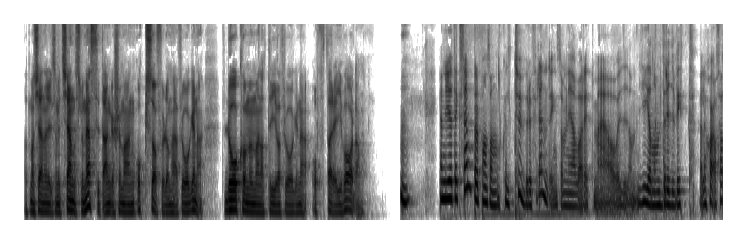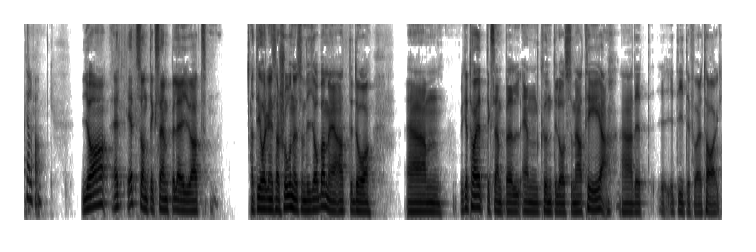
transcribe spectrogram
Att man känner liksom ett känslomässigt engagemang också för de här frågorna. För då kommer man att driva frågorna oftare i vardagen. Mm. Kan du ge ett exempel på en sån kulturförändring som ni har varit med och genomdrivit, eller sjösatt i alla fall? Ja, ett, ett sånt exempel är ju att, att i organisationer som vi jobbar med, att det då um, vi kan ta ett exempel, en kund till oss som är Atea. Det är ett, ett IT-företag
